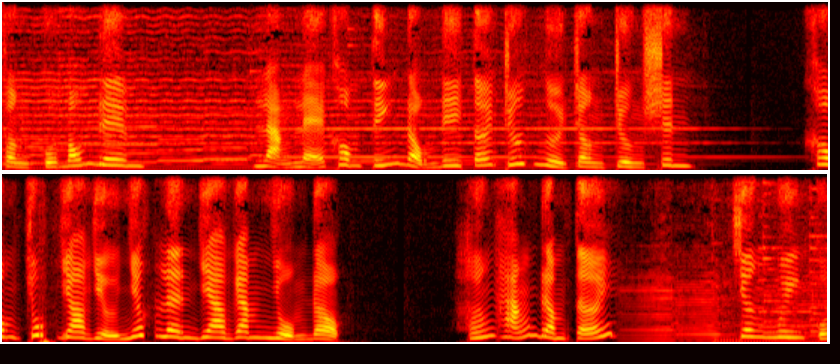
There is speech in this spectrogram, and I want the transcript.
phần của bóng đêm. Lặng lẽ không tiếng động đi tới trước người Trần Trường Sinh. Không chút do dự nhất lên dao găm nhuộm đột. Hướng hắn đâm tới. Chân nguyên của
